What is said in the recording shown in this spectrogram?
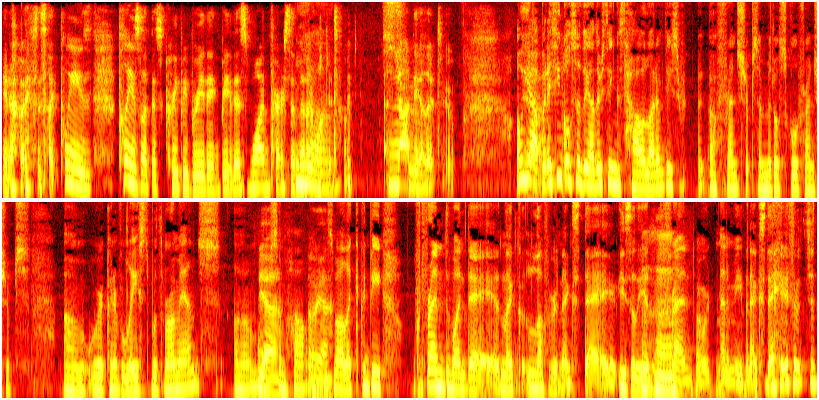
you know it's just like please please let this creepy breathing be this one person that i wanted to and not the other two Oh yeah. Yeah. but I think also the other thing is how a lot of these uh, friendships and middle school friendships um, were kind of laced with romance um, Yeah. somehow Oh, yeah. as well. Like it could be friend one day and like lover next day easily, and Mm-hmm. then friend or enemy the next day. it was just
